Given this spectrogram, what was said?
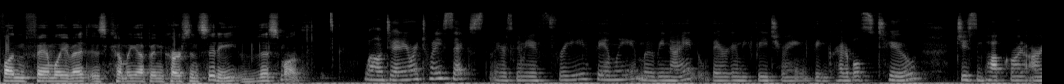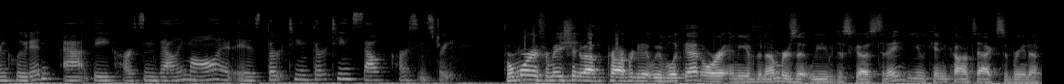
fun family event is coming up in Carson City this month? Well, on January 26th, there's going to be a free family movie night. They're going to be featuring The Incredibles 2. Juice and popcorn are included at the Carson Valley Mall. It is 1313 South Carson Street. For more information about the property that we've looked at or any of the numbers that we've discussed today, you can contact Sabrina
